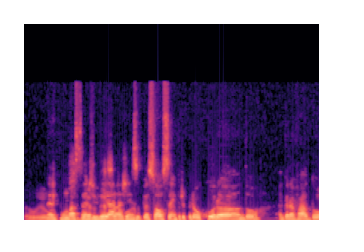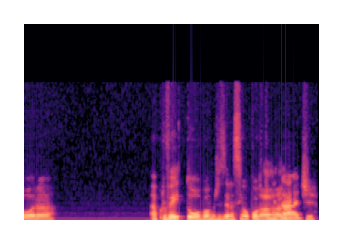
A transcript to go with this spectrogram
Então eu É, com bastante viagens, forma. o pessoal sempre procurando, a gravadora aproveitou, vamos dizer assim, a oportunidade.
